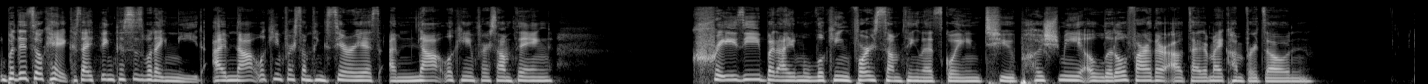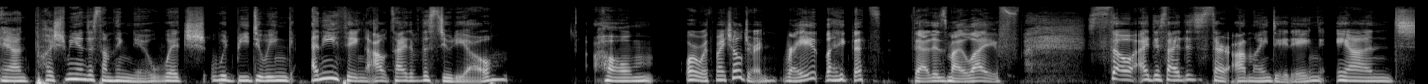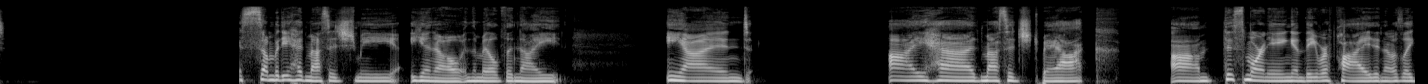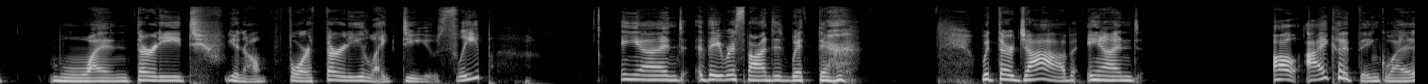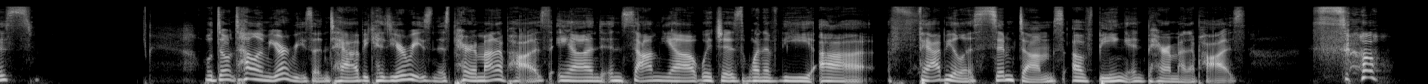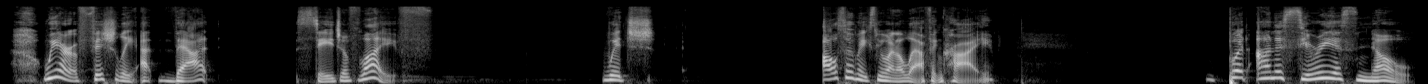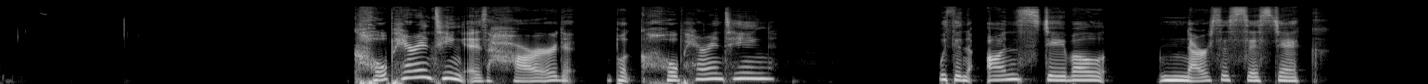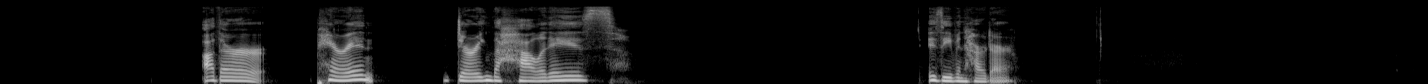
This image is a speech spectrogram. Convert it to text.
but it's okay because I think this is what I need. I'm not looking for something serious. I'm not looking for something crazy, but I'm looking for something that's going to push me a little farther outside of my comfort zone and push me into something new, which would be doing anything outside of the studio, home, or with my children, right? Like that's that is my life. So I decided to start online dating and somebody had messaged me, you know, in the middle of the night and I had messaged back um, this morning and they replied and I was like 1:30 to, you know, 4:30 like do you sleep? And they responded with their with their job and all I could think was well, don't tell him your reason, Tab, because your reason is perimenopause and insomnia, which is one of the uh, fabulous symptoms of being in perimenopause. So we are officially at that stage of life, which also makes me want to laugh and cry. But on a serious note, co parenting is hard, but co parenting with an unstable, narcissistic other parent during the holidays is even harder.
